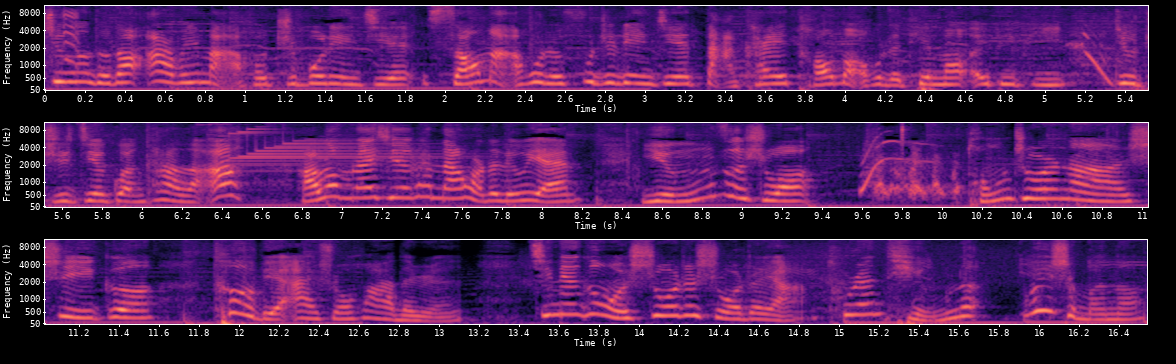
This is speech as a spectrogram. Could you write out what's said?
就能得到二维码和直播链接，扫码或者复制链接，打开淘宝或者天猫 APP 就直接观看了啊！好了，我们来接着看大伙儿的留言。莹子说，同桌呢是一个特别爱说话的人，今天跟我说着说着呀，突然停了，为什么呢？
